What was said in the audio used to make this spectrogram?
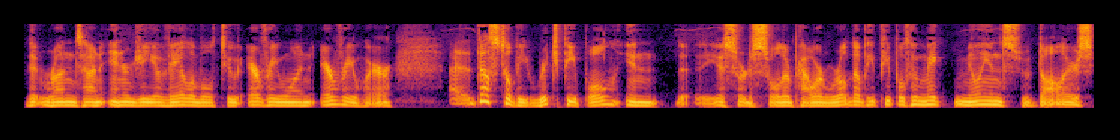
that runs on energy available to everyone everywhere. Uh, there'll still be rich people in a sort of solar powered world. There'll be people who make millions of dollars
